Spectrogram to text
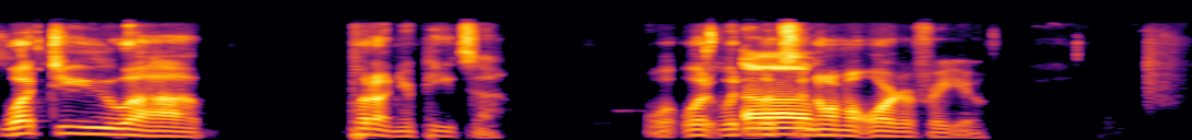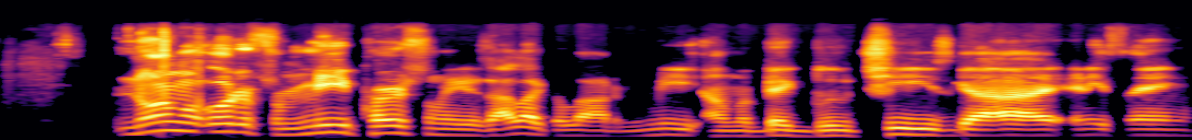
what do you uh, put on your pizza? What, what, what what's the Um, normal order for you? Normal order for me personally is I like a lot of meat. I'm a big blue cheese guy. Anything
